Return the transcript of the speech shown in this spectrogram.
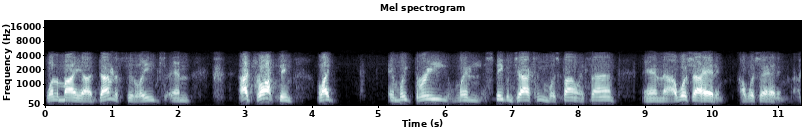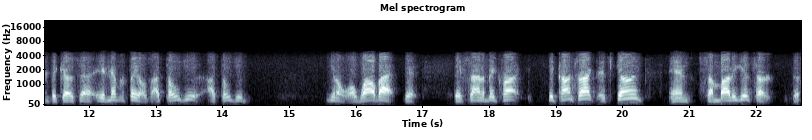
one of my uh, dynasty leagues, and I dropped him like in week three when Steven Jackson was finally signed, and uh, I wish I had him. I wish I had him because uh, it never fails. I told you, I told you, you know, a while back that they signed a big, cri- big contract. It's done, and somebody gets hurt the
